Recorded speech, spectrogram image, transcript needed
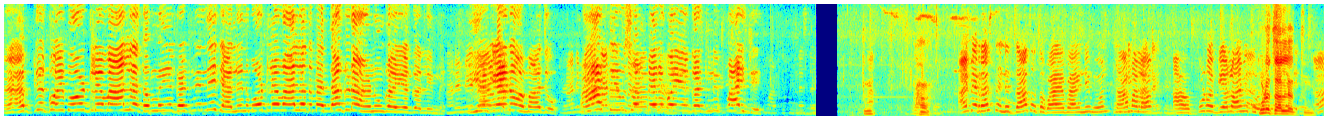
अब के कोई बोट लेवा आले तो मैं ये गटरी नहीं न बोट लेवा आले तो मैं दगड़ा आणूंगा ये गली में. ये कहना माझो. आठ दिवसात मेरे को ये गटरी पाहिजे. तुम हां. आम्ही रस्त्याने जात होतो बाया बाया निघून. तर आम्हाला पुढं गेलो आम्ही थोडं- कुठं चालले होते तुम्ही. हा?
